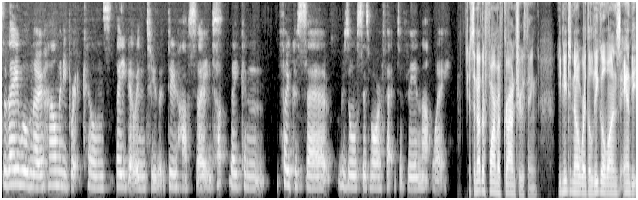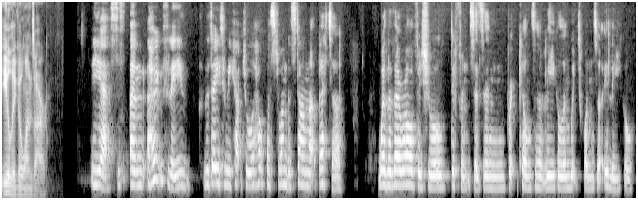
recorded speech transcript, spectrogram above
So they will know how many brick kilns they go into that do have slaves. They can focus their resources more effectively in that way. It's another form of ground truthing. You need to know where the legal ones and the illegal ones are. Yes, and hopefully the data we capture will help us to understand that better whether there are visual differences in brick kilns that are legal and which ones are illegal.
